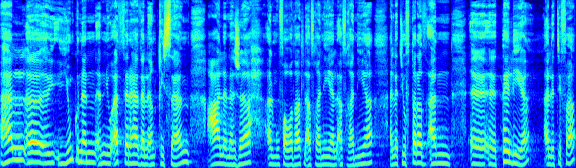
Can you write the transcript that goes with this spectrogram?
هل آه، يمكن أن يؤثر هذا الانقسام على نجاح المفاوضات الأفغانية الأفغانية التي يفترض أن آه، آه، تالية الاتفاق؟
